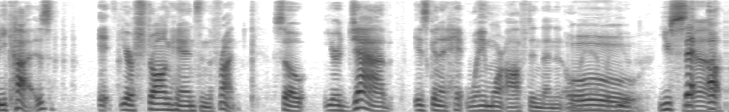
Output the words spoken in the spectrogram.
because it your strong hands in the front. So your jab is gonna hit way more often than an overhand. but you, Oh, you set Yeah. up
